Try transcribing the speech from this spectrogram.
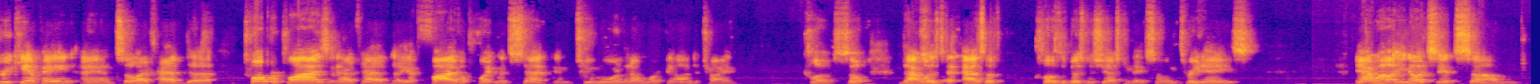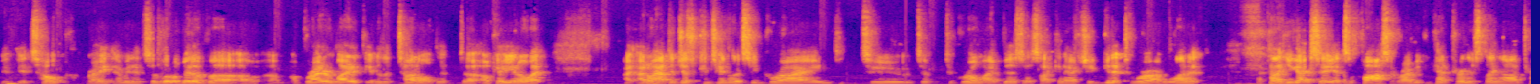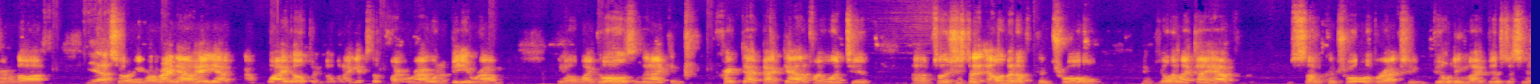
degree campaign, and so I've had uh, 12 replies, and I've had I got five appointments set, and two more that I'm working on to try and close. So that was as of close of business yesterday. So in three days. Yeah, well, you know, it's it's um, it's hope, right? I mean, it's a little bit of a, a, a brighter light at the end of the tunnel. That uh, okay, you know what? I, I, don't have to just continuously grind to, to to grow my business. I can actually get it to where I want it. Kind of like you guys say, it's a faucet, right? We can kind of turn this thing on, turn it off. Yeah. And so you know, right now, hey, yeah, I'm wide open. But when I get to the point where I want to be, where I'm, you know, my goals, and then I can crank that back down if I want to. Um, so there's just an element of control and feeling like I have some control over actually building my business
